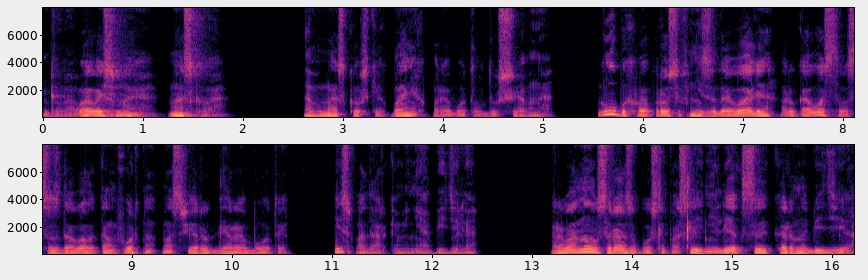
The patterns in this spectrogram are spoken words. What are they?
Глава восьмая. Москва. А в московских банях поработал душевно. Глупых вопросов не задавали, руководство создавало комфортную атмосферу для работы и с подарками не обидели. Рванул сразу после последней лекции к Арнабеде.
